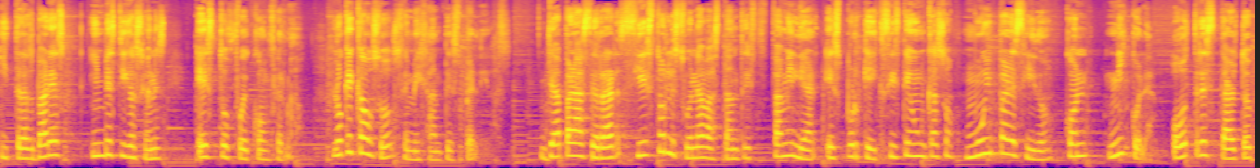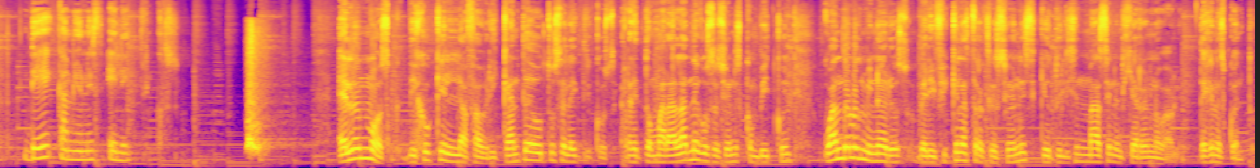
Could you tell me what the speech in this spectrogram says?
y tras varias investigaciones esto fue confirmado, lo que causó semejantes pérdidas. Ya para cerrar, si esto les suena bastante familiar es porque existe un caso muy parecido con Nikola, otra startup de camiones eléctricos. Elon Musk dijo que la fabricante de autos eléctricos retomará las negociaciones con Bitcoin cuando los mineros verifiquen las transacciones que utilicen más energía renovable. Déjenles cuento.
